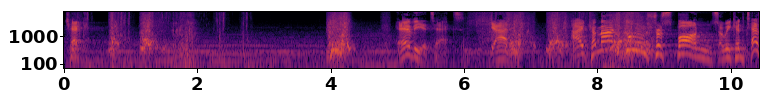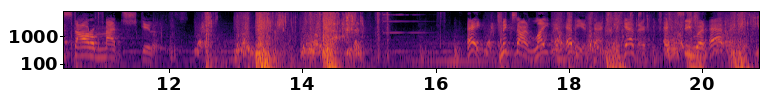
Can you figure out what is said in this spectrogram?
check. Heavy attacks, got it. I command goons to spawn so we can test our mad skills. Hey, mix our light and heavy attacks together and see what happens.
